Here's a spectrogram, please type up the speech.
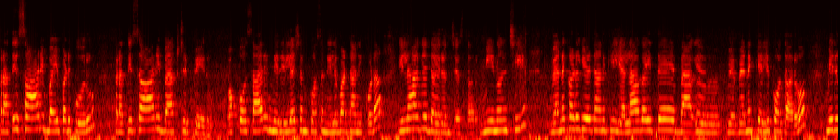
ప్రతిసారి భయపడిపోరు ప్రతిసారి బ్యాక్ స్టెప్ వేయరు. ఒక్కోసారి మీ రిలేషన్ కోసం నిలబడడానికి కూడా ఇలాగే ధైర్యం చేస్తారు. మీ నుంచి వెనకడిగేయడానికి ఎలాగైతే బ్యాక్ వెనక్కి వెళ్ళిపోతారో మీరు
